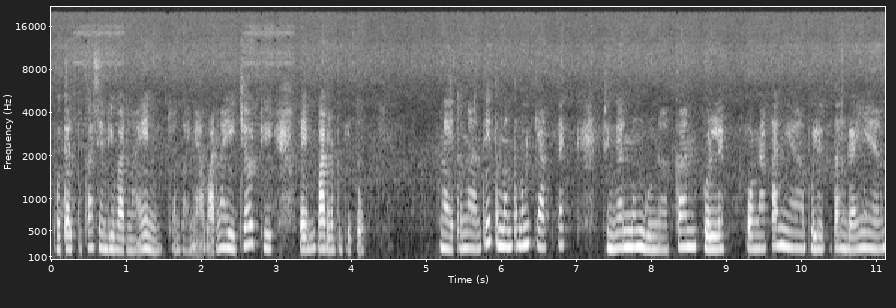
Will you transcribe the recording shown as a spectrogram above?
Botol bekas yang diwarnain contohnya. Warna hijau dilempar begitu. Nah itu nanti teman-teman praktek dengan menggunakan boleh ponakannya boleh tetangganya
